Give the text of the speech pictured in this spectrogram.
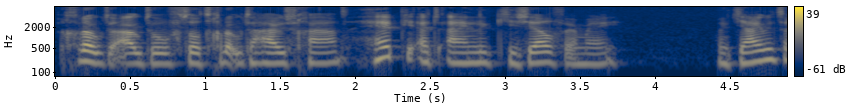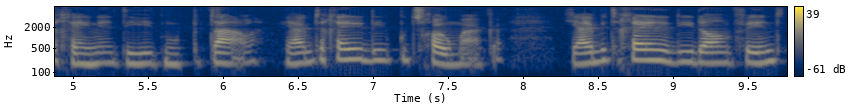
grote auto of dat grote huis gaat, heb je uiteindelijk jezelf ermee. Want jij bent degene die het moet betalen. Jij bent degene die het moet schoonmaken. Jij bent degene die dan vindt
